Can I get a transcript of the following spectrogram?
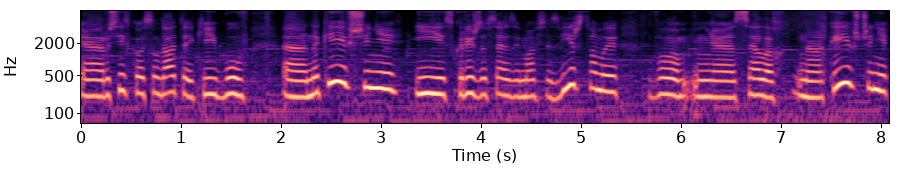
е, російського солдата, який був е, на Київщині і, скоріш за все, займався звірствами в селах на Київщині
